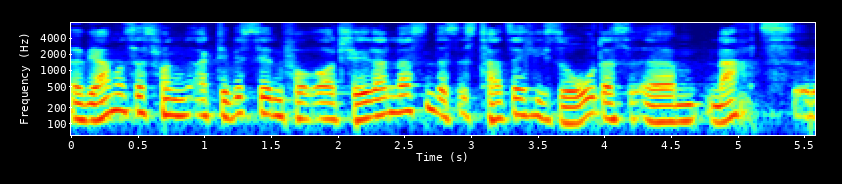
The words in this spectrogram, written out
Äh, wir haben uns das von Aktivistinnen vor Ort schildern lassen. Das ist tatsächlich so, dass ähm, nachts äh,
